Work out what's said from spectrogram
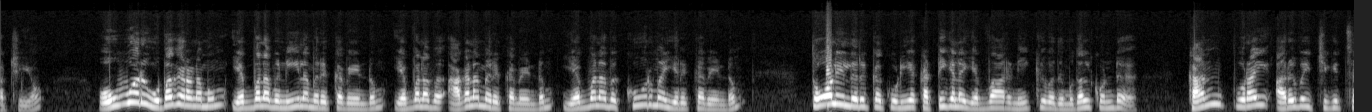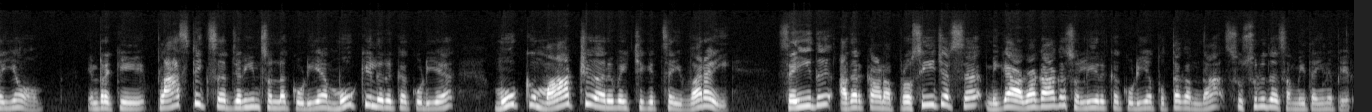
பற்றியும் ஒவ்வொரு உபகரணமும் எவ்வளவு நீளம் இருக்க வேண்டும் எவ்வளவு அகலம் இருக்க வேண்டும் எவ்வளவு கூர்மை இருக்க வேண்டும் தோலில் இருக்கக்கூடிய கட்டிகளை எவ்வாறு நீக்குவது முதல் கொண்டு கண் புரை அறுவை சிகிச்சையும் இன்றைக்கு பிளாஸ்டிக் சர்ஜரின்னு சொல்லக்கூடிய மூக்கில் இருக்கக்கூடிய மூக்கு மாற்று அறுவை சிகிச்சை வரை செய்து அதற்கான ப்ரொசீஜர்ஸை மிக அழகாக சொல்லியிருக்கக்கூடிய புத்தகம் தான் சுஸ்ருத சமிதைன்னு பேர்.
